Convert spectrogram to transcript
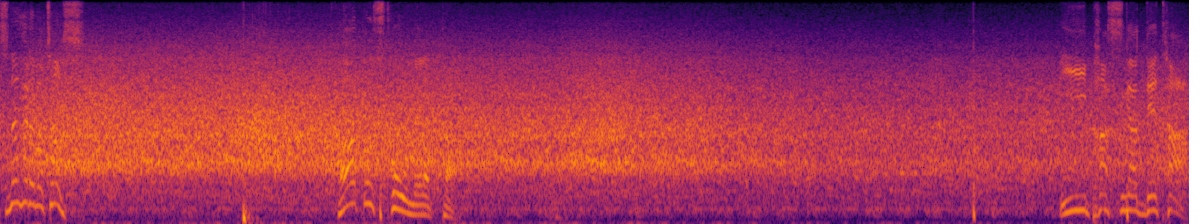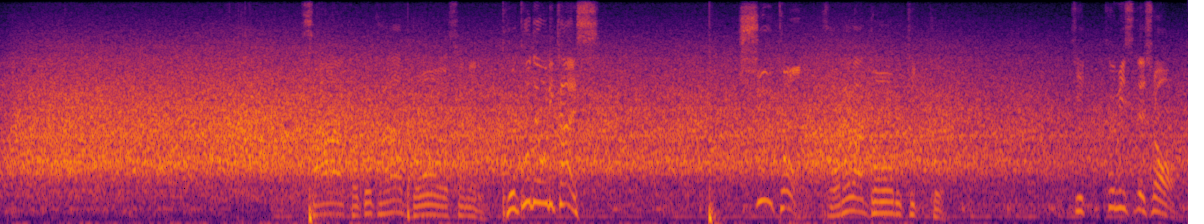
つながればチャンス。ファーポストを狙った。いいパスが出た。ここからどう攻める？ここで折り返す。シュート。これはゴールキック。キックミスでしょう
